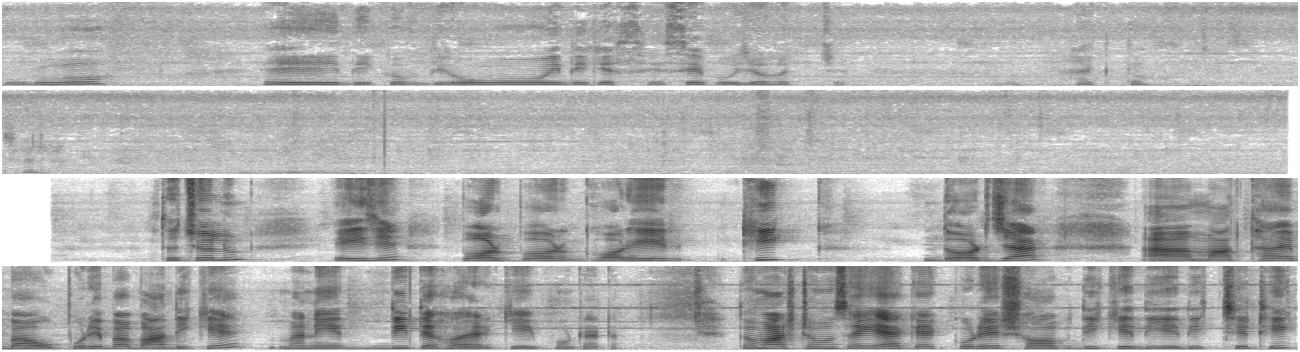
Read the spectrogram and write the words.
পুরো, এই দিক অবধি, ওই দিকে শেষে পুজো হচ্ছে। একদম। চলো। তো চলুন, এই যে পরপর ঘরের ঠিক দরজার মাথায় বা ওপরে বা বাঁদিকে মানে দিতে হয় আর কি এই ফোঁটাটা। তো মাস্টারমশাই এক এক করে সব দিকে দিয়ে দিচ্ছে ঠিক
